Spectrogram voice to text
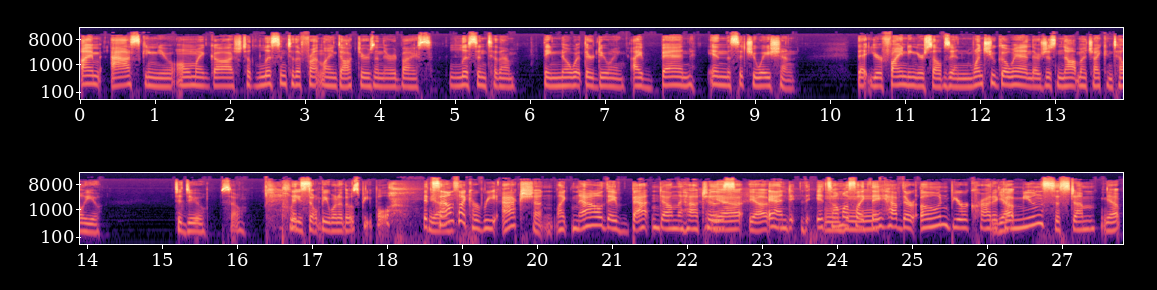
I'm asking you, oh my gosh, to listen to the frontline doctors and their advice. Listen to them. They know what they're doing. I've been in the situation that you're finding yourselves in. Once you go in, there's just not much I can tell you to do. So please it's, don't be one of those people. It yeah. sounds like a reaction. Like now they've battened down the hatches. Yeah, yeah. And it's mm-hmm. almost like mm-hmm. they have their own bureaucratic yep. immune system. Yep.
